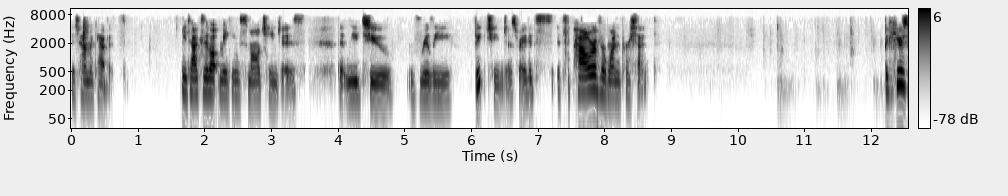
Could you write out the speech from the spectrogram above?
Atomic Habits. He talks about making small changes that lead to really big changes, right? It's it's the power of the 1%. But here's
